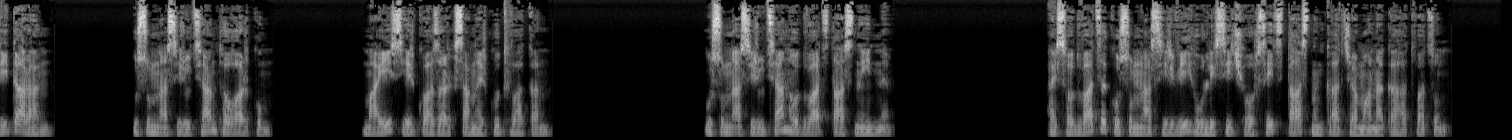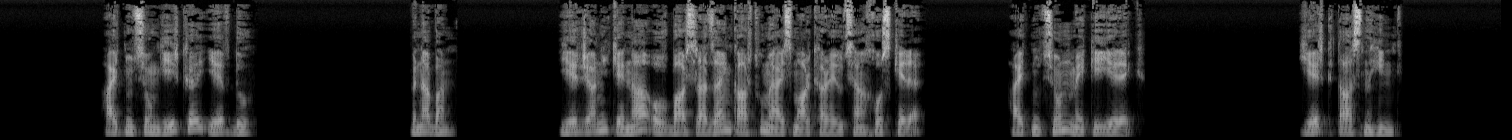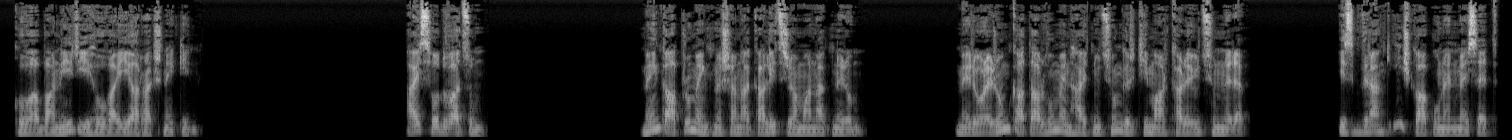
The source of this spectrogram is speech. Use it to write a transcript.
Դիտարան Ուսումնասիրության թողարկում Մայիս 2022 թվական Ուսումնասիրության հոդված 19 Այս հոդվածը կուսումնասիրվի հուլիսի 4-ից 10 ընկած ժամանակահատվածում Հայտնություն գիրքը եւ դու Բնաբան Երջանիկ է նա, ով բարձրաձայն կարդում է այս մարգարեության խոսքերը Հայտնություն 1:3 Երկ 15 Գովաբանիր Եհովայի առաջնեկին։ Այս հոդվածում. Մենք ապրում ենք նշանակալից ժամանակներում։ Մեր օրերում կատարվում են հայտնություն գրքի մարգարեությունները։ Իսկ դրանք ինչ կապ ունեն մեզ հետ։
